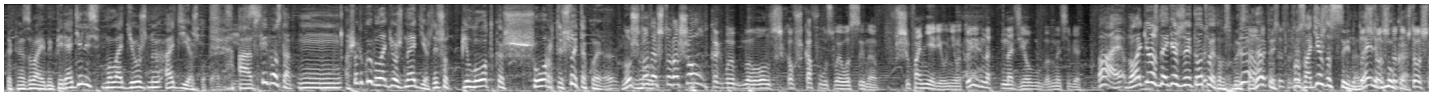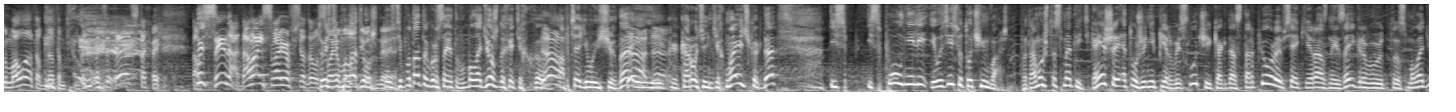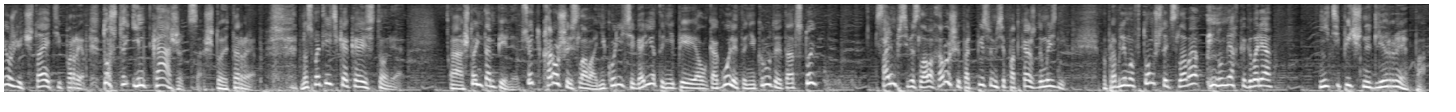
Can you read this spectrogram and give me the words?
так называемые, переоделись в молодежную одежду. А скажите, пожалуйста, а что такое молодежная одежда? Это что, пилотка, шорты, что это такое? Ну, что-то, что нашел, как бы, он в шкаф- в шкафу у своего сына, в шифонере у него, то и на- надел на себе. А, э, молодежная одежда это вот в этом смысле, Да, То есть просто одежда сына, да, или внука? что, что мала там, да, там, То есть- сына, давай свое все, свое молодежное. То есть депутаты горсовета в молодежных этих э, обтягивающих, да, и коротеньких маечках, да, ис- исполнили, и вот здесь вот очень важно, потому что, смотрите, конечно, это уже не первый случай, когда старперы всякие разные заигрывают с молодежью, читая типа рэп. То, что им кажется, что это рэп. Но смотрите, какая история. А, что они там пели? Все это хорошие слова. Не кури сигареты, не пей алкоголь, это не круто, это отстой. Сами по себе слова хорошие, подписываемся под каждым из них. Но проблема в том, что эти слова, ну, мягко говоря, нетипичны для рэпа.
